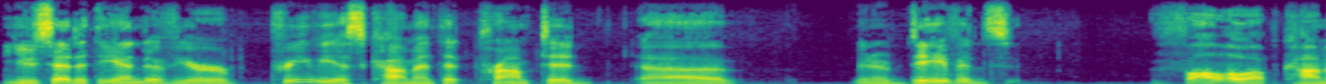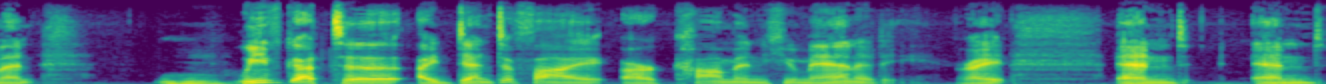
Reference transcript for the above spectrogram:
you said at the end of your previous comment that prompted, uh, you know, David's follow-up comment. Mm-hmm. We've got to identify our common humanity, right, and and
